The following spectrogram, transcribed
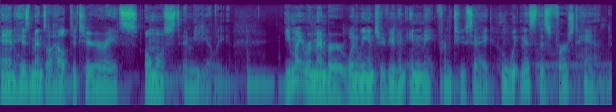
and his mental health deteriorates almost immediately. You might remember when we interviewed an inmate from 2SEG who witnessed this firsthand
